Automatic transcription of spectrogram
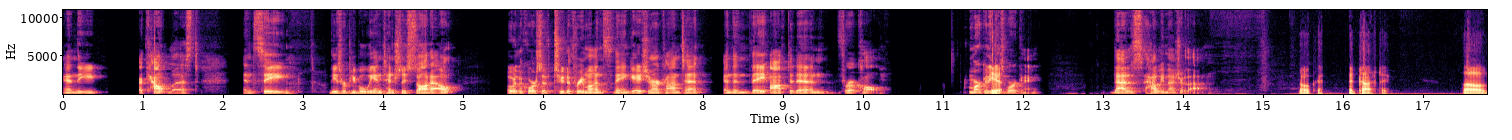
and the account list and see these were people we intentionally sought out over the course of two to three months, they engaged in our content and then they opted in for a call. Marketing yeah. is working. That is how we measure that. Okay, fantastic. Uh,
